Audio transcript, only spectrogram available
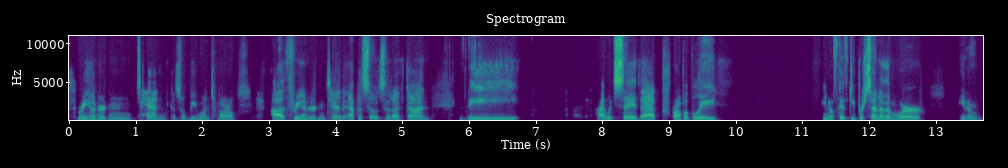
310, because there'll be one tomorrow, uh, 310 episodes that I've done, the I would say that probably, you know, 50% of them were, you know,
